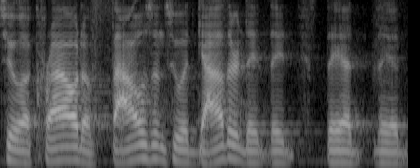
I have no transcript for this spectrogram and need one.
to a crowd of thousands who had gathered. They they they had they had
